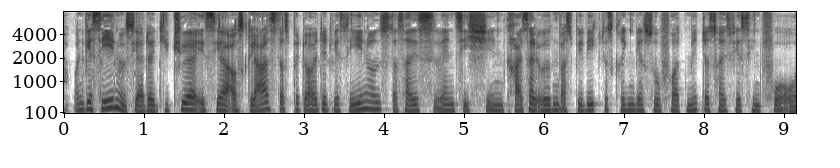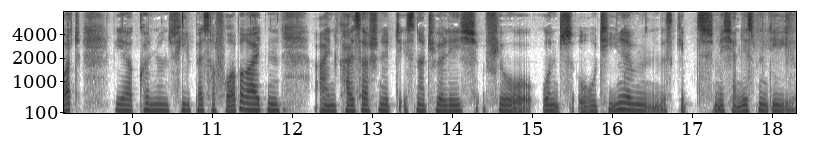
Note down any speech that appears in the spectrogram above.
Und wir sehen uns ja. Die Tür ist ja aus Glas. Das bedeutet, wir sehen uns. Das heißt, wenn sich im Kreißsaal irgendwas bewegt, das kriegen wir sofort mit. Das heißt, wir sind vor Ort. Wir können uns viel besser vorbereiten. Ein Kaiserschnitt ist natürlich für uns Routine. Es gibt Mechanismen, die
